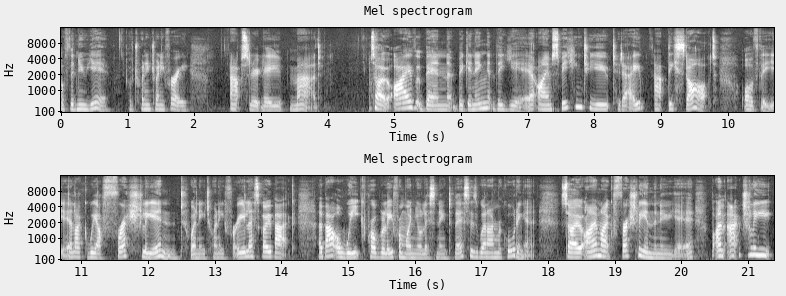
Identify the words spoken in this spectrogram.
of the new year of 2023 absolutely mad. So, I've been beginning the year. I am speaking to you today at the start of the year. Like we are freshly in 2023. Let's go back about a week probably from when you're listening to this is when I'm recording it. So I'm like freshly in the new year, but I'm actually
